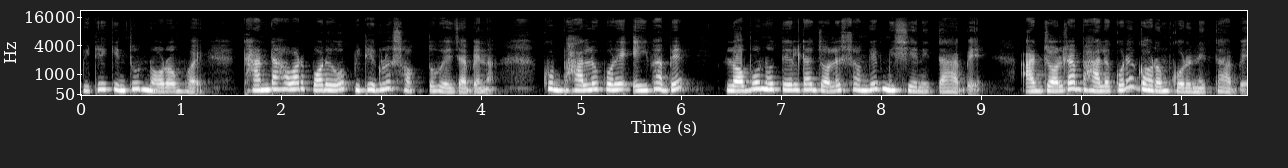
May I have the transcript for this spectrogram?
পিঠে কিন্তু নরম হয়। ঠান্ডা হওয়ার পরেও পিঠেগুলো শক্ত হয়ে যাবে না। খুব ভালো করে এইভাবে লবণ ও তেলটা জলের সঙ্গে মিশিয়ে নিতে হবে আর জলটা ভালো করে গরম করে নিতে হবে।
